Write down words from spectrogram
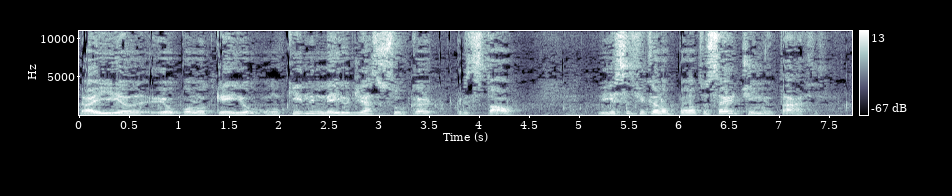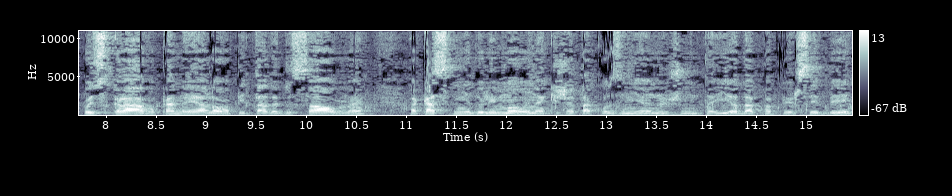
Aí eu, eu coloquei um quilo e meio de açúcar cristal. Isso fica no ponto certinho, tá? Pus cravo, canela, uma pitada de sal, né? A casquinha do limão, né? Que já tá cozinhando junto aí, ó, dá para perceber.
